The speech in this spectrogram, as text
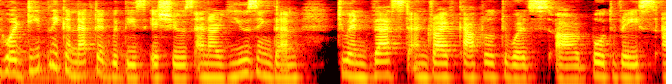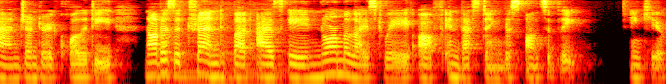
who are deeply connected with these issues and are using them to invest and drive capital towards uh, both race and gender equality, not as a trend, but as a normalized way of investing responsibly. Thank you.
